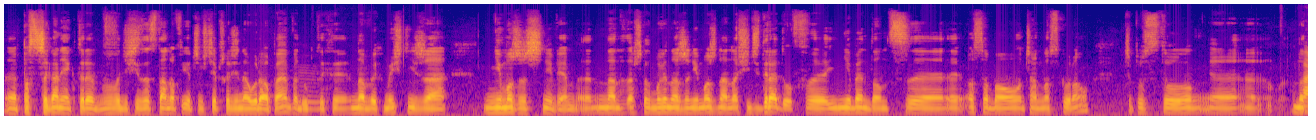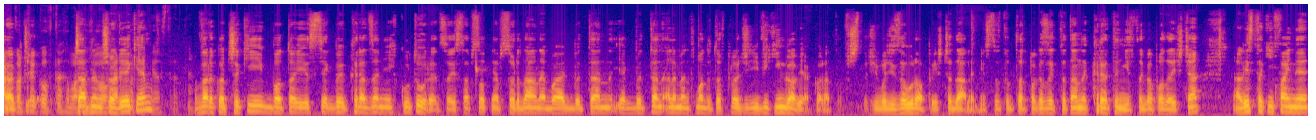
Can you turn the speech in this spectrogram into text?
e, postrzeganie, które wywodzi się ze Stanów i oczywiście przychodzi na Europę według mm. tych nowych myśli, że nie możesz, nie wiem, na, na przykład mówiono, że nie można nosić dreadów nie będąc osobą czarnoskórą, czy po prostu e, no Warkoczyków to tak, chyba czarnym człowiekiem, warkoczyki warkoczyki, bo to jest jakby kradzenie ich kultury, co jest absolutnie absurdalne, bo jakby ten, jakby ten element mody to wprowadzili wikingowie akurat, to wszystko się wodzi z Europy jeszcze dalej, więc to, to, to pokazuje totalny kretynizm tego podejścia, ale jest taki fajny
